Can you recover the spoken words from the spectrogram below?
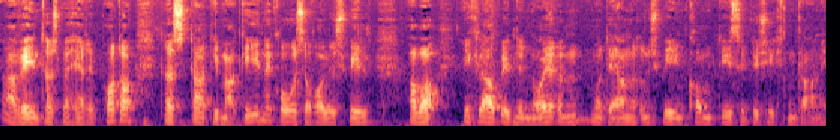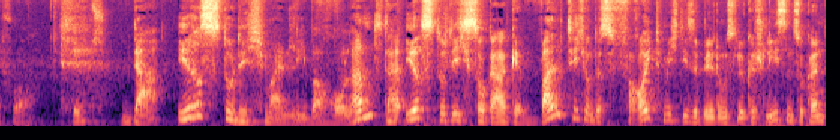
erwähnt hast bei Harry Potter, dass da die Magie eine große Rolle spielt. Aber ich glaube, in den neueren, moderneren Spielen kommen diese Geschichten gar nicht vor. Stimmt's? Da irrst du dich, mein lieber Roland. Da irrst du dich sogar gewaltig und es freut mich, diese Bildungslücke schließen zu können.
